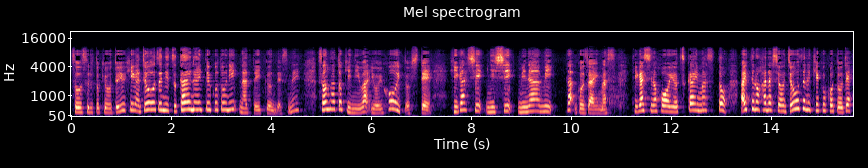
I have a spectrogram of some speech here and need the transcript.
そうすると今日という日が上手に使えないということになていくんですね。そんな時には良い方位として東西南がございます。東の方位を使いますと相手の話を上手に聞くことで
